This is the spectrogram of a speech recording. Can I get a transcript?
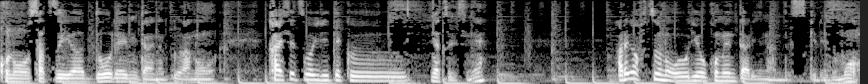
この撮影はどれみたいなあの解説を入れてくやつですね。あれが普通のオーディオコメンタリーなんですけれども、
